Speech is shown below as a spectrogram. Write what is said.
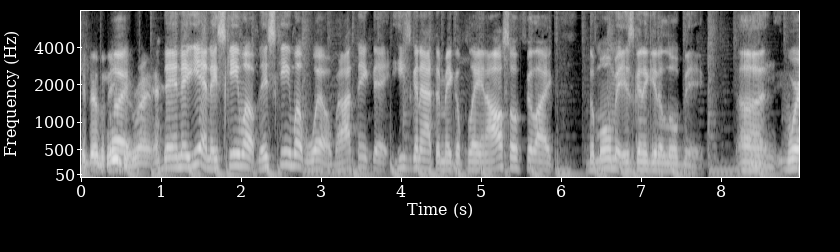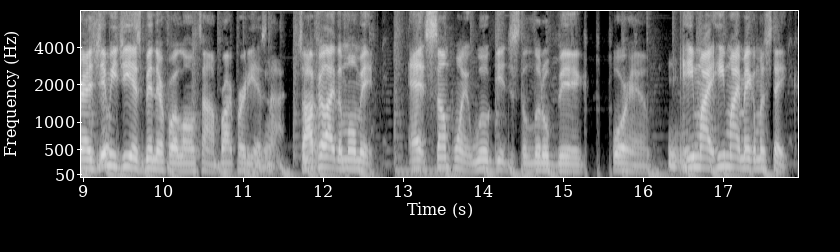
It doesn't but either, right? Then they yeah, and they scheme up. They scheme up well, but I think that he's gonna have to make a play, and I also feel like the moment is gonna get a little big. Uh, mm. Whereas Jimmy G has been there for a long time, Brock Purdy has not. So. I feel like the moment at some point will get just a little big for him. Mm-hmm. He might he might make a mistake.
